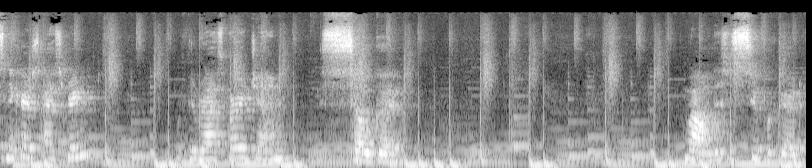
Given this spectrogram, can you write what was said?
Snickers ice cream with the raspberry jam is so good. Wow, this is super good.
